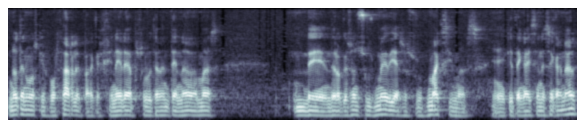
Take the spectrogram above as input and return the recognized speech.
no tenemos que forzarle para que genere absolutamente nada más de, lo que son sus medias o sus máximas eh, que tengáis en ese canal.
